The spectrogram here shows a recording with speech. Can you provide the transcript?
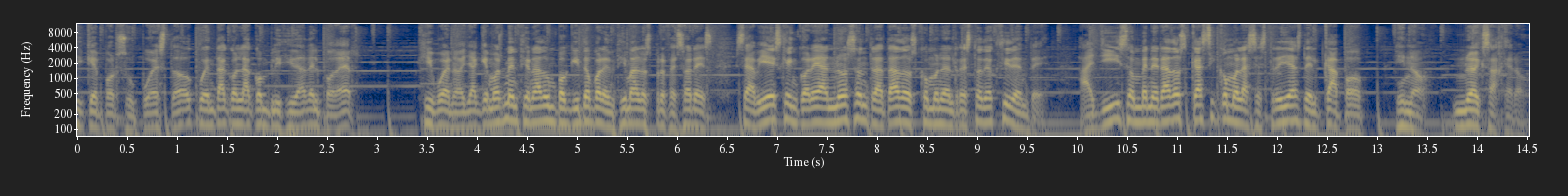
y que por supuesto cuenta con la complicidad del poder. Y bueno, ya que hemos mencionado un poquito por encima a los profesores, ¿sabíais que en Corea no son tratados como en el resto de Occidente? Allí son venerados casi como las estrellas del K-pop. Y no, no exagero.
